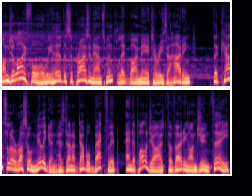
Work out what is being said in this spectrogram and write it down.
On July 4, we heard the surprise announcement, led by Mayor Teresa Harding, that Councillor Russell Milligan has done a double backflip and apologised for voting on June 30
